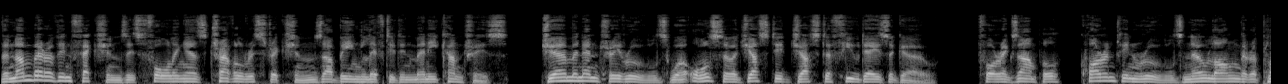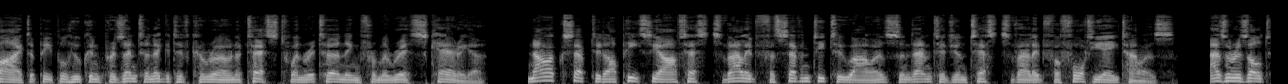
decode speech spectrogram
The number of infections is falling as travel restrictions are being lifted in many countries. German entry rules were also adjusted just a few days ago. For example, quarantine rules no longer apply to people who can present a negative corona test when returning from a risk area. Now accepted are PCR tests valid for 72 hours and antigen tests valid for 48 hours. As a result,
